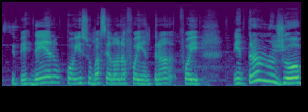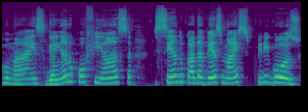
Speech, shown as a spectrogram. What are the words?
se perdendo. Com isso o Barcelona foi entrando, foi entrando no jogo mais, ganhando confiança, sendo cada vez mais perigoso.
